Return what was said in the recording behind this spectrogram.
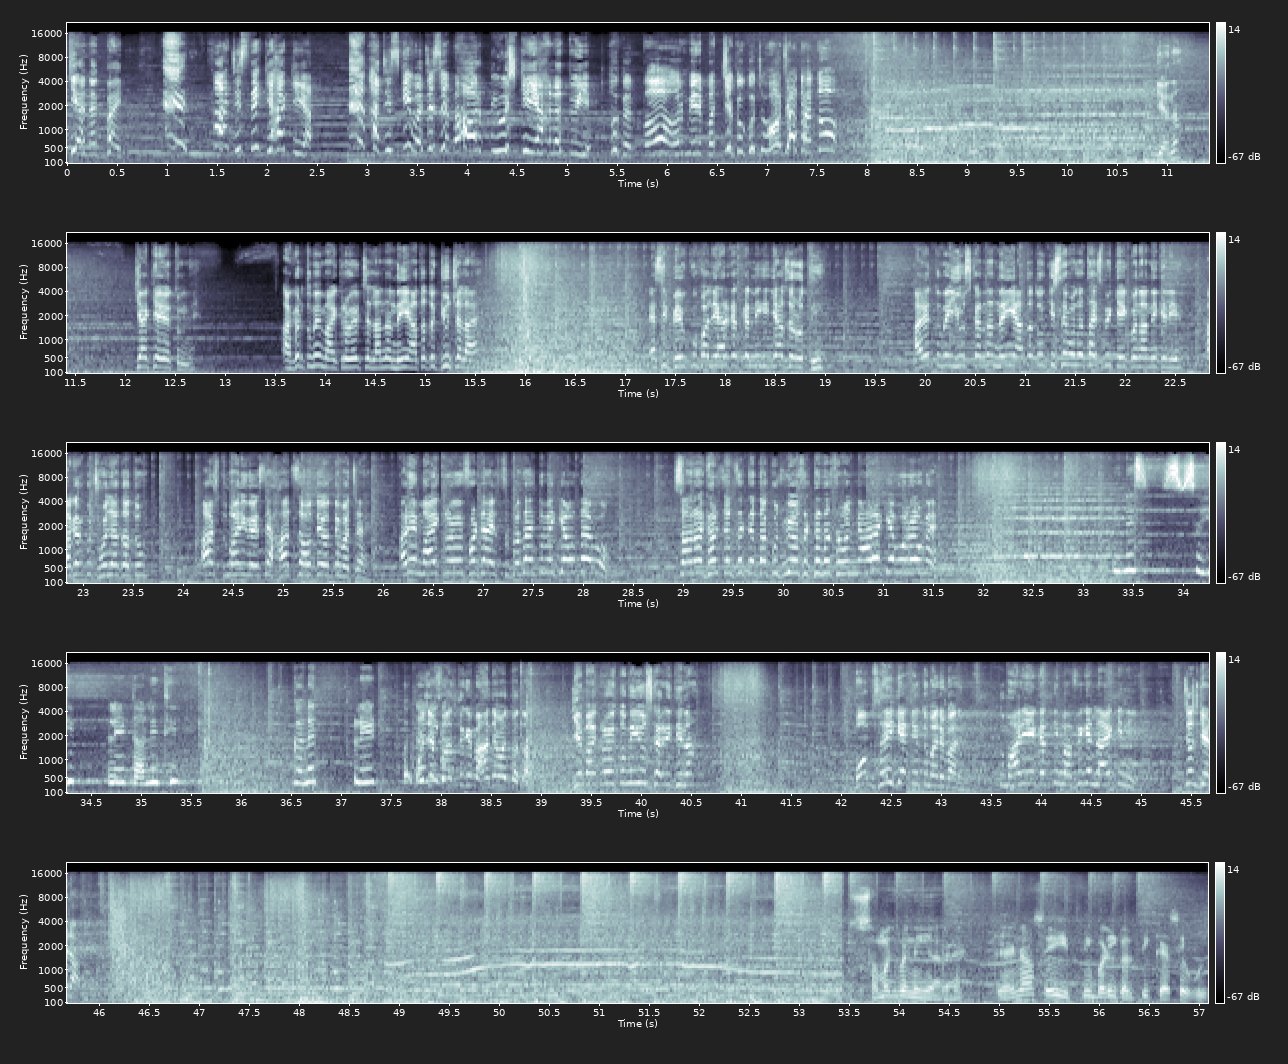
देखिए अनंत भाई। आज इसने क्या किया? आज इसकी वजह से और पीयूष की हालत हुई है। अगर माँ और मेरे बच्चे को कुछ हो जाता तो? क्या ना? क्या किया है तुमने? अगर तुम्हें माइक्रोवेव चलाना नहीं आता तो क्यों चलाया? ऐसी बेवकूफ़ वाली हरकत करने की क्या ज़रूरत थी? अरे, तुम्हें यूज़ करना नहीं आता तो किसने बोला था इसमें केक बनाने के लिए? अगर कुछ हो जाता तो? आज तुम्हारी वजह से हादसा होते होते बचा है। अरे माइक्रोवेव फटा है, पता है तुम्हें क्या है सारा घर चल सकता था कुछ भी हो सकता था समझ में आ रहा है क्या बोल रहा हूँ मैं? मैंने सही प्लेट डाली थी। गलत प्लेट मुझे फालतू के बहाने मत बताओ। ये माइक्रोवेव तुम ही यूज़ कर रही थी ना? मॉम सही कहती है तुम्हारे बारे में। तुम्हारी ये गलती माफ़ी के लायक ही नहीं है। जस्ट गेट आउट समझ में नहीं आ रहा है कहना से इतनी बड़ी गलती कैसे हुई?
